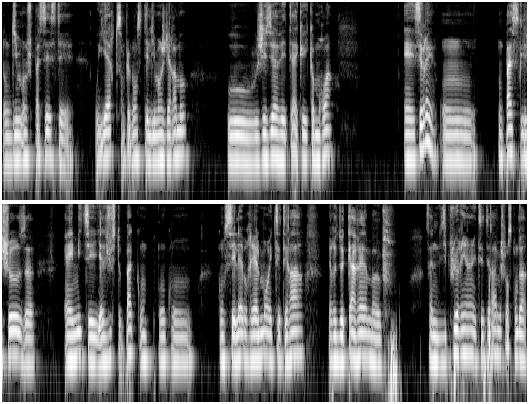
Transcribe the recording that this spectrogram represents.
Donc dimanche passé, c'était ou hier tout simplement, c'était le dimanche des rameaux où Jésus avait été accueilli comme roi. Et c'est vrai, on, passe les choses à la limite, il y a juste pas qu'on qu'on qu'on célèbre réellement, etc. Période de carême, euh, ça ne dit plus rien, etc. Mais je pense qu'on doit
